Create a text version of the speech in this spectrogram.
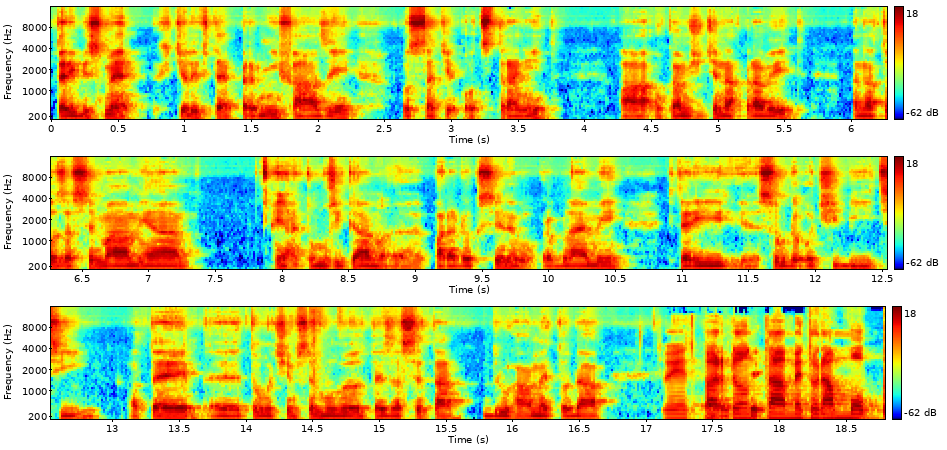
který bychom chtěli v té první fázi v podstatě odstranit a okamžitě napravit. A na to zase mám já, já tomu říkám paradoxy nebo problémy, které jsou do očí bíjící. A to je to, o čem jsem mluvil, to je zase ta druhá metoda. To je, pardon, ta metoda MOP.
